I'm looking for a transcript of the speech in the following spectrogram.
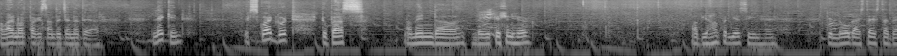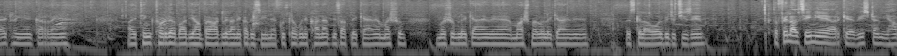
हमारा नॉर्थ पाकिस्तान तो जन्नत है यार। लेकिन it's quite good to pass I mean the the vacation here अब यहाँ पर यह सीन है कि लोग आहिस्ता आहिस्ता बैठ रहे हैं, कर रहे हैं। आई थिंक थोड़ी देर बाद यहाँ पर आग लगाने का भी सीन है। कुछ लोगों ने खाना अपने साथ लेके आए हुए हैं मशरूम मशरूम लेके आए हुए हैं मार्शमेलो लेके आए हुए हैं। इसके अलावा और भी जो चीज़ें हैं। तो फ़िलहाल सीन ये यार कि अभी इस टाइम यहाँ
